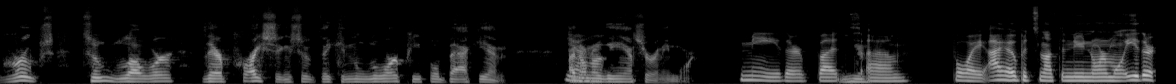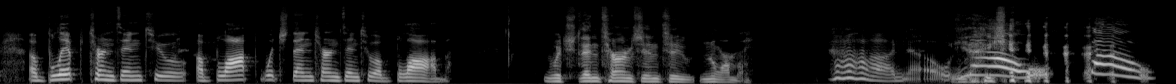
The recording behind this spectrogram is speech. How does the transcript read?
groups to lower their pricing so that they can lure people back in? Yeah. I don't know the answer anymore. Me either, but yeah. um boy, I hope it's not the new normal. Either a blip turns into a blop, which then turns into a blob, which then turns into normal. Oh no, yeah. no, no!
